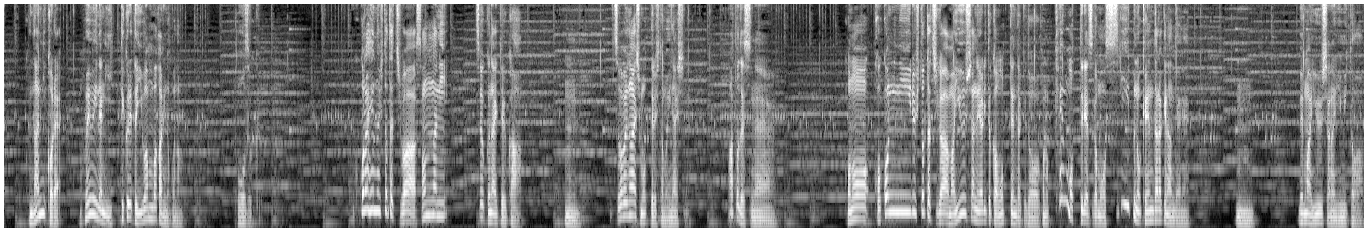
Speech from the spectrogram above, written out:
何これ？フェミナに行ってくれと言わんばかりのかな？盗賊。ここら辺の人たちはそんなに強くないというか、うん。ツバメ返し持ってる人もいないしね。あとですね、この、ここにいる人たちが、まあ勇者の槍とかを持ってんだけど、この剣持ってるやつがもうスリープの剣だらけなんだよね。うん。で、まあ勇者の弓と、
